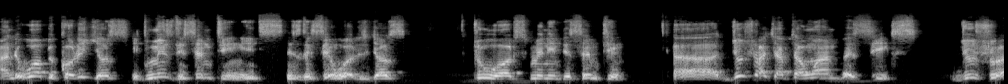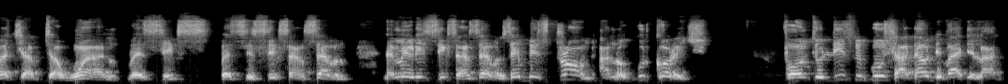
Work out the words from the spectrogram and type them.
and the word be courageous, it means the same thing. It's, it's the same word, it's just two words meaning the same thing. Uh, Joshua chapter 1, verse 6. Joshua chapter 1, verse 6, verses 6 and 7. Let me read 6 and 7. Say, Be strong and of good courage, for unto these people shall thou divide the land.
